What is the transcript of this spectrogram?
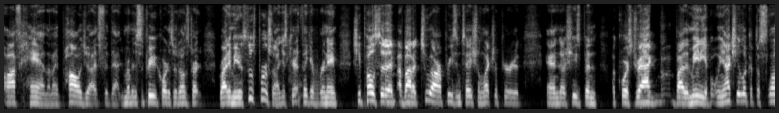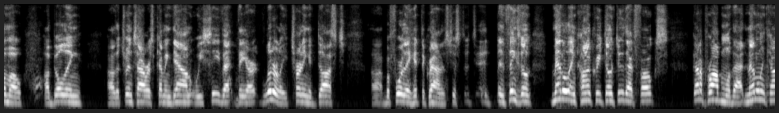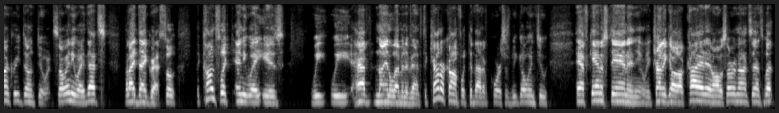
offhand, and I apologize for that. Remember, this is pre-recorded, so don't start writing me. It's this person. I just can't think of her name. She posted a, about a two-hour presentation lecture period, and uh, she's been, of course, dragged by the media. But when you actually look at the slow-mo uh, building, uh, the twin towers coming down, we see that they are literally turning to dust. Uh, before they hit the ground, it's just it's, it, and things don't metal and concrete don't do that, folks got a problem with that. Metal and concrete don't do it. So anyway, that's but I digress. So the conflict anyway is we we have 9/11 events. The counter conflict to that, of course, is we go into Afghanistan and you know, we try to get Al Qaeda and all this other nonsense. But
